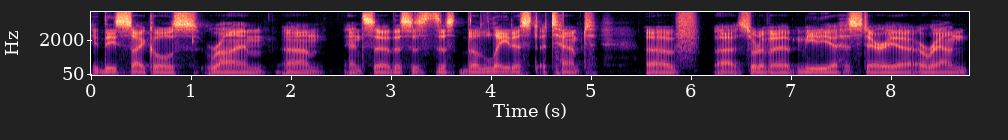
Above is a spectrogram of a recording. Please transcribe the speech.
these cycles rhyme um, and so this is this, the latest attempt of uh, sort of a media hysteria around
